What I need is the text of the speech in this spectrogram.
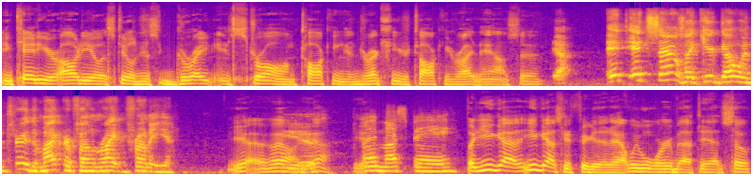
And Katie, your audio is still just great and strong, talking the direction you're talking right now. So, Yeah. It, it sounds like you're going through the microphone right in front of you. yeah, well, Yes. yeah, yeah. I must be. But you guys, you guys can figure that out. We won't worry about that. So,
